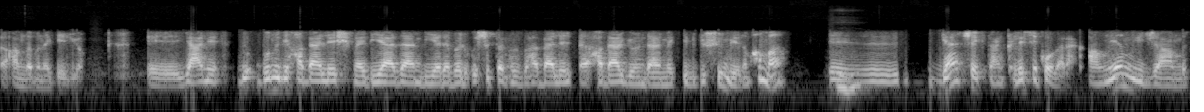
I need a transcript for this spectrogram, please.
anlamına geliyor. Yani bunu bir haberleşme, bir yerden bir yere böyle ışıktan hızlı haber, haber göndermek gibi düşünmeyelim ama gerçekten klasik olarak anlayamayacağımız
